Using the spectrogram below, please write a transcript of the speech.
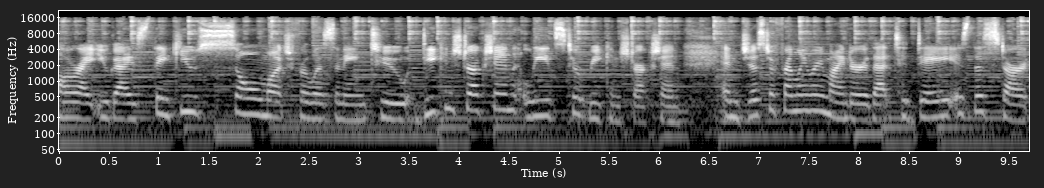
All right, you guys, thank you so much for listening to Deconstruction Leads to Reconstruction. And just a friendly reminder that today is the start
